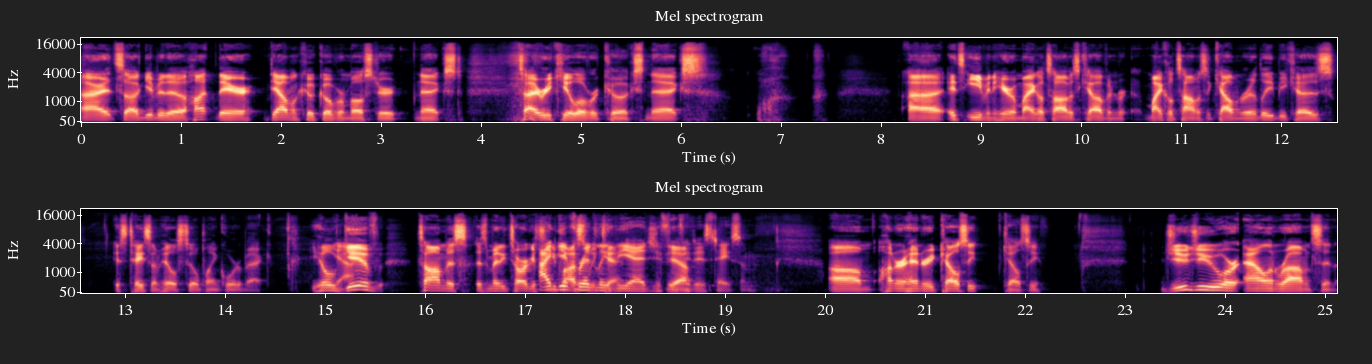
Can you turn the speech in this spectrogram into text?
All right, so I'll give it a hunt there. Dalvin Cook over Mostert next. Tyreek Hill over Cooks next. Uh, it's even here with Michael Thomas, Calvin, Michael Thomas, and Calvin Ridley because it's Taysom Hill still playing quarterback. He'll Yeah. give Thomas as many targets. as I'd give Ridley can. the edge if, Yeah. if it is Taysom. Um, Hunter Henry, Kelce, Kelce, Juju or Allen Robinson.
